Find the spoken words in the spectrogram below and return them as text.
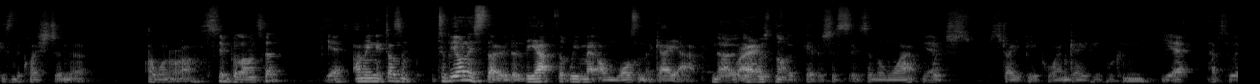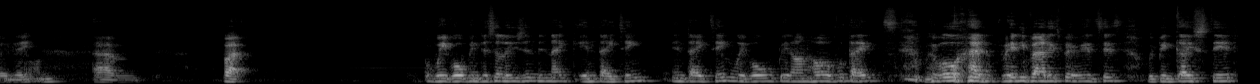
Is the question that I want to ask. Simple answer. Yes. I mean, it doesn't. To be honest, though, that the app that we met on wasn't a gay app. No, right? it was not. It was just it's a normal app Yeah. which straight people and gay people can Yeah, absolutely. Um, but we've all been disillusioned in in dating. In dating, we've all been on horrible dates. We've all had really bad experiences. We've been ghosted.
